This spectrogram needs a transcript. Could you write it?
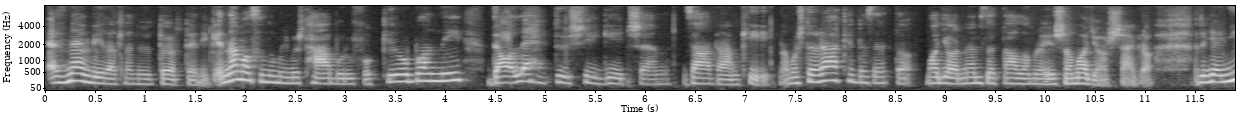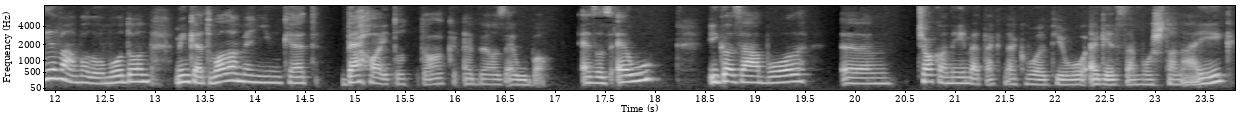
ez nem véletlenül történik. Én nem azt mondom, hogy most háború fog kirobbanni, de a lehetőségét sem zárnám ki. Na most ön rákérdezett a magyar nemzetállamra és a magyarságra. Hát ugye nyilvánvaló módon minket valamennyiünket behajtottak ebbe az EU-ba. Ez az EU igazából csak a németeknek volt jó egészen mostanáig,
